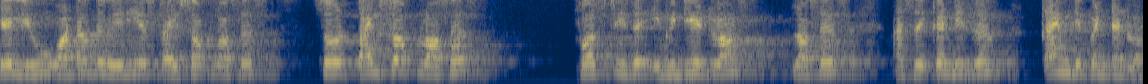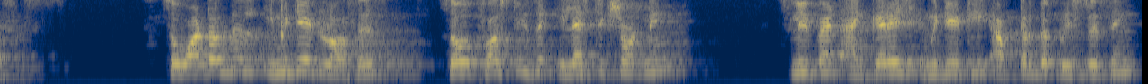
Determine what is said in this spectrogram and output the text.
tell you what are the various types of losses. So types of losses. First is the immediate loss losses, and second is the time dependent losses. So what are the immediate losses? So first is the elastic shortening, slip at anchorage immediately after the pre-stressing,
